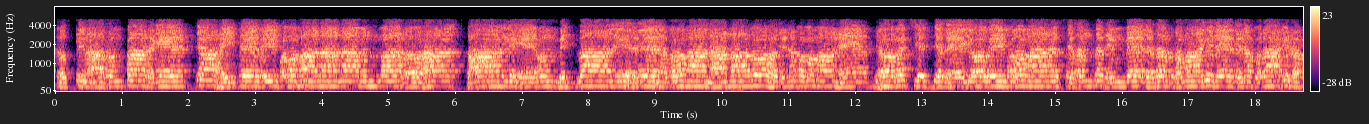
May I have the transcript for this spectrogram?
स्वस्ति मासम् पारयेत्याहैते वै पवमानानामन्वारोहा एवम् विद्वानेन पवमानामारोहति न यो वै पवमानस्य सन्ततिम् वेद सर्वमायुजेति न पुरायुषः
